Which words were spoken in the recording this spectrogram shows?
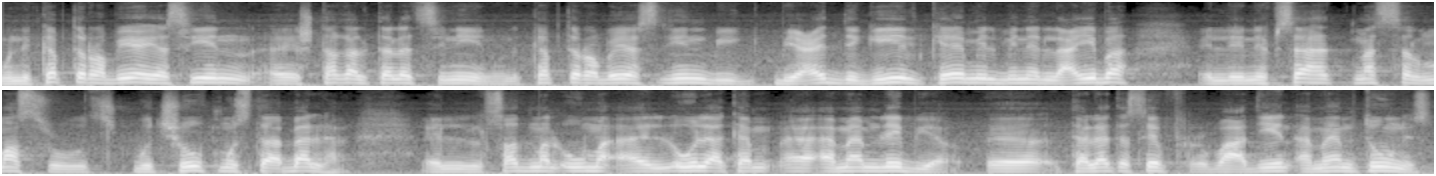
وإن الكابتن ربيع ياسين اشتغل ثلاث سنين وإن الكابتن ربيع ياسين بيعد جيل كامل من اللعيبة اللي نفسها تمثل مصر وتشوف مستقبلها. الصدمة الأولى أمام ليبيا 3-0 وبعدين أمام تونس.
